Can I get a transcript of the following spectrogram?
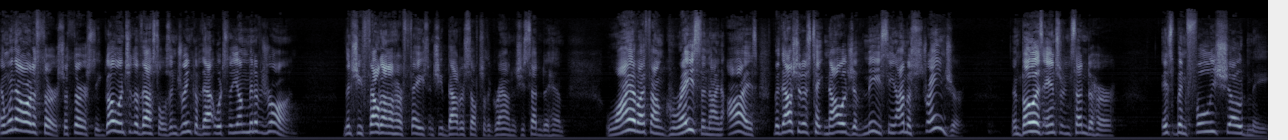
And when thou art athirst or thirsty, go into the vessels and drink of that which the young men have drawn. Then she fell down on her face and she bowed herself to the ground, and she said unto him, Why have I found grace in thine eyes, that thou shouldest take knowledge of me, seeing I'm a stranger? And Boaz answered and said unto her, It's been fully showed me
